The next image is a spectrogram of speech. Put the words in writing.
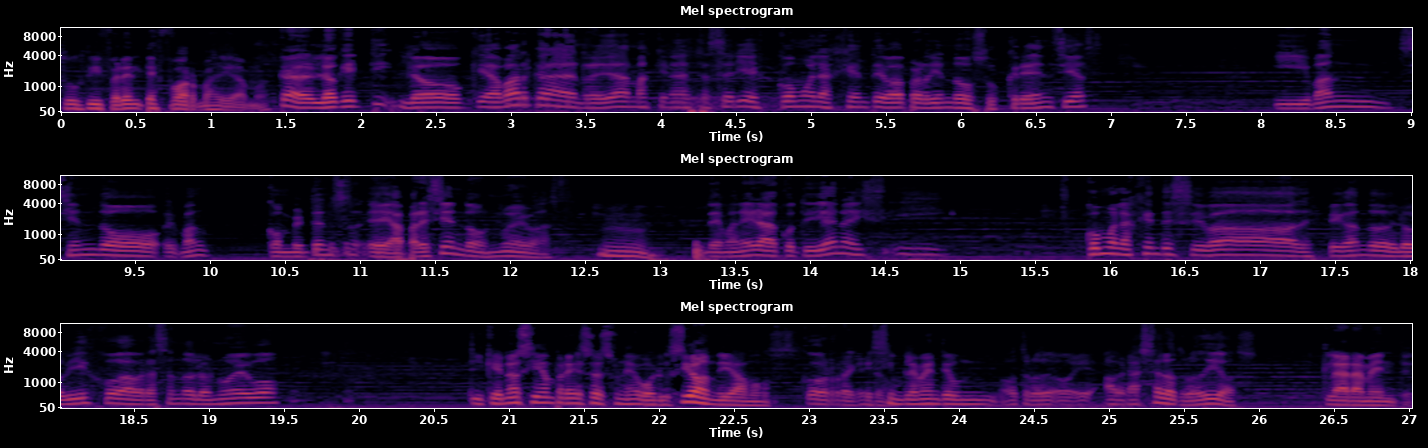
sus diferentes formas, digamos. Claro, lo que, ti- lo que abarca en realidad más que nada esta serie es cómo la gente va perdiendo sus creencias y van siendo, eh, van convirtiéndose, eh, apareciendo nuevas de manera cotidiana y, y cómo la gente se va despegando de lo viejo, abrazando lo nuevo. Y que no siempre eso es una evolución, digamos. Correcto. Es simplemente un otro eh, abrazar otro dios. Claramente,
